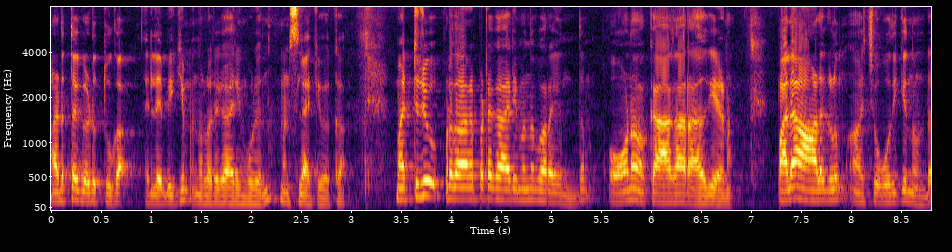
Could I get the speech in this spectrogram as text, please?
അടുത്ത ഗഡു തുക ലഭിക്കും എന്നുള്ളൊരു കാര്യം കൂടി ഒന്ന് മനസ്സിലാക്കി വെക്കുക. മറ്റൊരു പ്രധാനപ്പെട്ട കാര്യമെന്ന് പറയുന്നത് ഓണമൊക്കെ ആകാറാകുകയാണ്. പല ആളുകളും ചോദിക്കുന്നുണ്ട്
